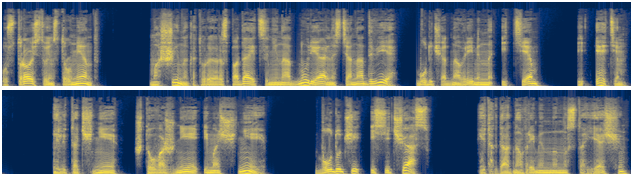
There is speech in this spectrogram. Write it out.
устройство, инструмент, машина, которая распадается не на одну реальность, а на две, будучи одновременно и тем, и этим. Или точнее, что важнее и мощнее, будучи и сейчас, и тогда одновременно настоящим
